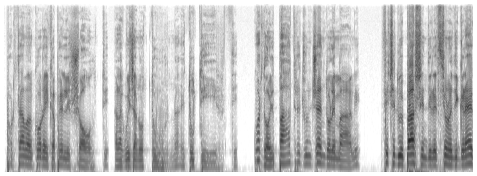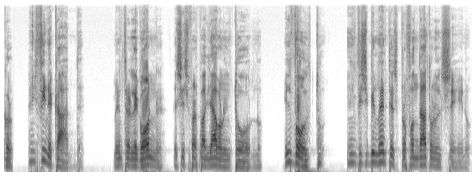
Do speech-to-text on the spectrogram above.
portava ancora i capelli sciolti alla guisa notturna e tutti irti, guardò il padre giungendo le mani fece due passi in direzione di Gregor e infine cadde, mentre le gonne le si sparpagliavano intorno, il volto invisibilmente sprofondato nel seno.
